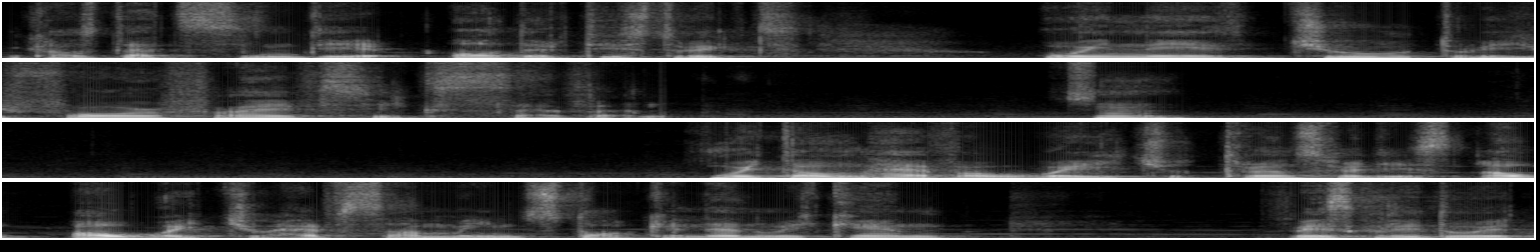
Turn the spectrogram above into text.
because that's in the other district. We need two, three, four, five, six, seven. Hmm. We don't have a way to transfer this. Oh, I'll wait to have some in stock and then we can basically do it.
